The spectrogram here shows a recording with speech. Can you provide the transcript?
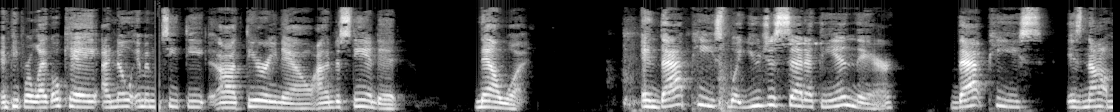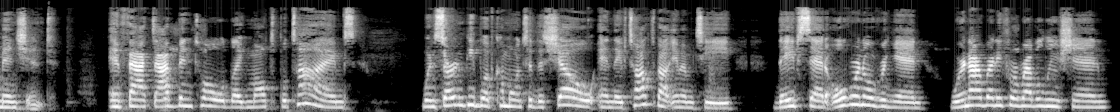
And people are like, okay, I know MMT the, uh, theory now. I understand it. Now what? And that piece, what you just said at the end there, that piece is not mentioned. In fact, I've been told like multiple times when certain people have come onto the show and they've talked about MMT, they've said over and over again, we're not ready for a revolution.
